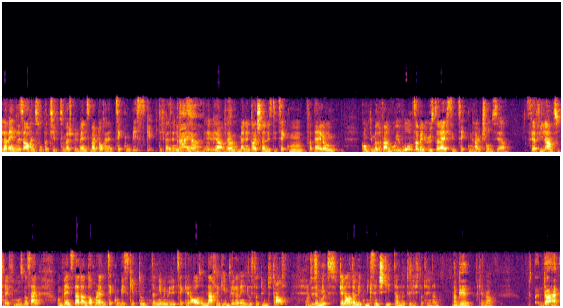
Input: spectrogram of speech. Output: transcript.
Lavendel ist auch ein super Tipp, zum Beispiel, wenn es mal doch einen Zeckenbiss gibt. Ich weiß ja nicht, Ah, ja, okay, ja, ja. ich meine, in Deutschland ist die Zeckenverteilung, kommt immer darauf an, wo ihr wohnt, aber in Österreich sind Zecken halt schon sehr, sehr viel anzutreffen, muss man sagen. Und wenn es da dann doch mal einen Zeckenbiss gibt und dann nehmen wir die Zecke raus und nachher geben wir Lavendel verdünnt drauf. Und ist damit, gut. Genau, damit nichts entsteht dann natürlich da drinnen. Okay. Mhm, genau. Da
